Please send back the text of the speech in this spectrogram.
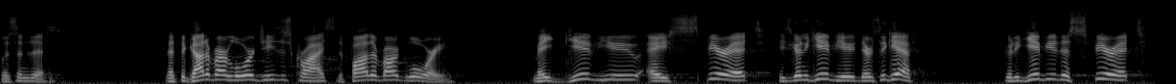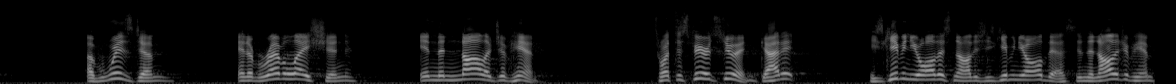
Listen to this. That the God of our Lord Jesus Christ, the Father of our glory, may give you a spirit. He's going to give you, there's the gift, going to give you the spirit of wisdom and of revelation in the knowledge of Him. That's what the Spirit's doing. Got it? He's given you all this knowledge. He's given you all this in the knowledge of Him,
